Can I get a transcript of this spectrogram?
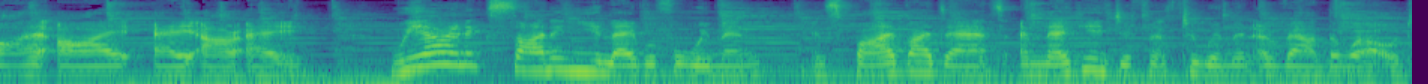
I I A R A. We are an exciting new label for women, inspired by dance and making a difference to women around the world.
